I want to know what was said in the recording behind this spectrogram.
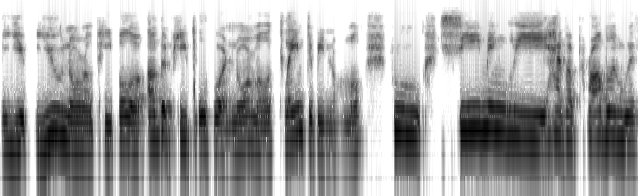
you, you normal people, or other people who are normal, claim to be normal, who seemingly have a problem with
